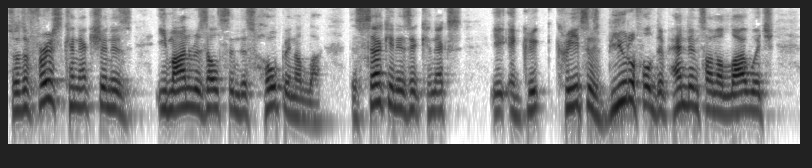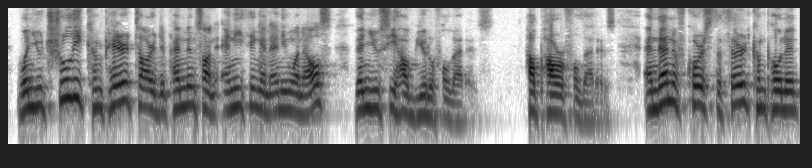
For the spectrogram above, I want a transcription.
So the first connection is Iman results in this hope in Allah. The second is it connects, it, it creates this beautiful dependence on Allah, which when you truly compare it to our dependence on anything and anyone else, then you see how beautiful that is, how powerful that is. And then, of course, the third component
